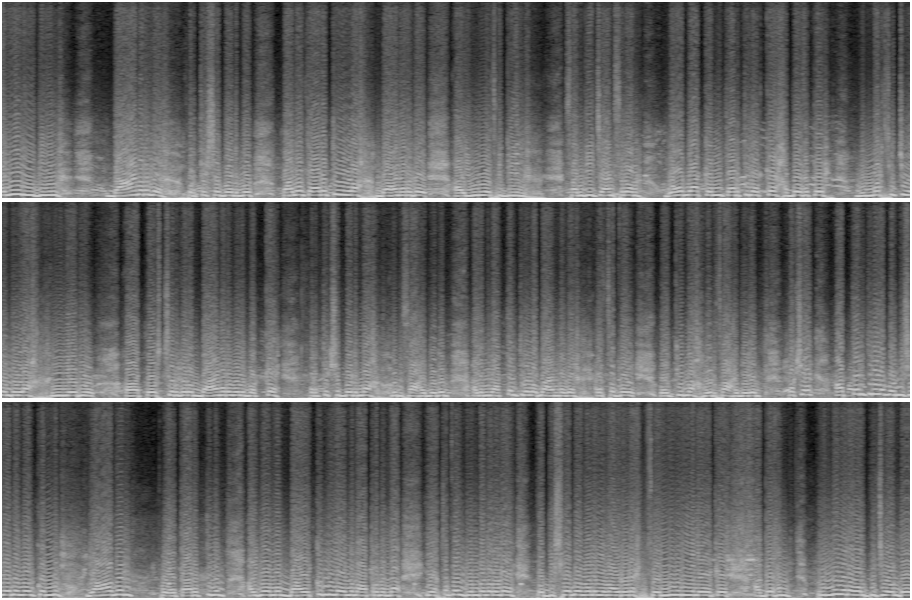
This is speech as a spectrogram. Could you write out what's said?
വലിയ രീതിയിൽ ബാനറുകൾ പ്രത്യക്ഷപ്പെടുന്നു. പല തരത്തിലുള്ള ബാനറുകൾ യൂണിവേഴ്സിറ്റിയിൽ സഞ്ജയ് ചാൻസലർ ഗോബാക്ക് എന്ന തരത്തിലൊക്കെ അദ്ദേഹത്തെ വിമർശിച്ചുകൊണ്ടുള്ള ഈ ഒരു പോസ്റ്ററുകളും ബാനറുകളും ഒക്കെ പ്രത്യക്ഷപ്പെടുന്ന ഒരു സാഹചര്യം അല്ലെങ്കിൽ അത്തരത്തിലുള്ള ബാനറുകൾ എസ് എഫ് ഐ വയ്ക്കുന്ന ഒരു സാഹചര്യം പക്ഷേ അത്തരത്തിലുള്ള പ്രതിഷേധങ്ങൾക്കൊന്നും യാതൊരു തരത്തിലും അതിനൊന്നും ഭയക്കുന്നില്ല എന്ന് മാത്രമല്ല എസ് എഫ് ഐ ഗുണ്ടകളുടെ പ്രതിഷേധങ്ങളെയും അവരുടെ വെല്ലുവിളികളെയൊക്കെ അദ്ദേഹം പിന്നുവില കൽപ്പിച്ചുകൊണ്ട്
